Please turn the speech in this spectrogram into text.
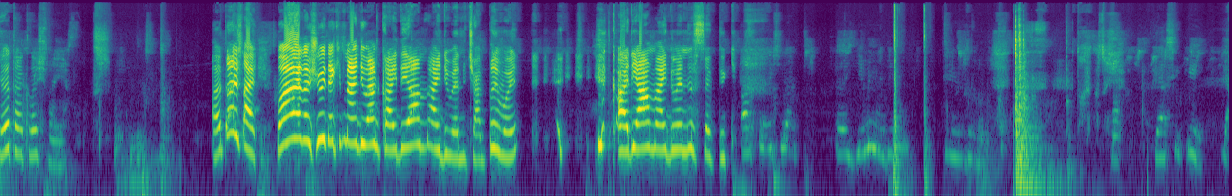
Evet arkadaşlar ya. Arkadaşlar bu arada şuradaki merdiven kaydıyan merdiveni çaktırmayın. kaydıyan merdiveni söktük. Arkadaşlar e, yemin ederim gerçek değil. Gel.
